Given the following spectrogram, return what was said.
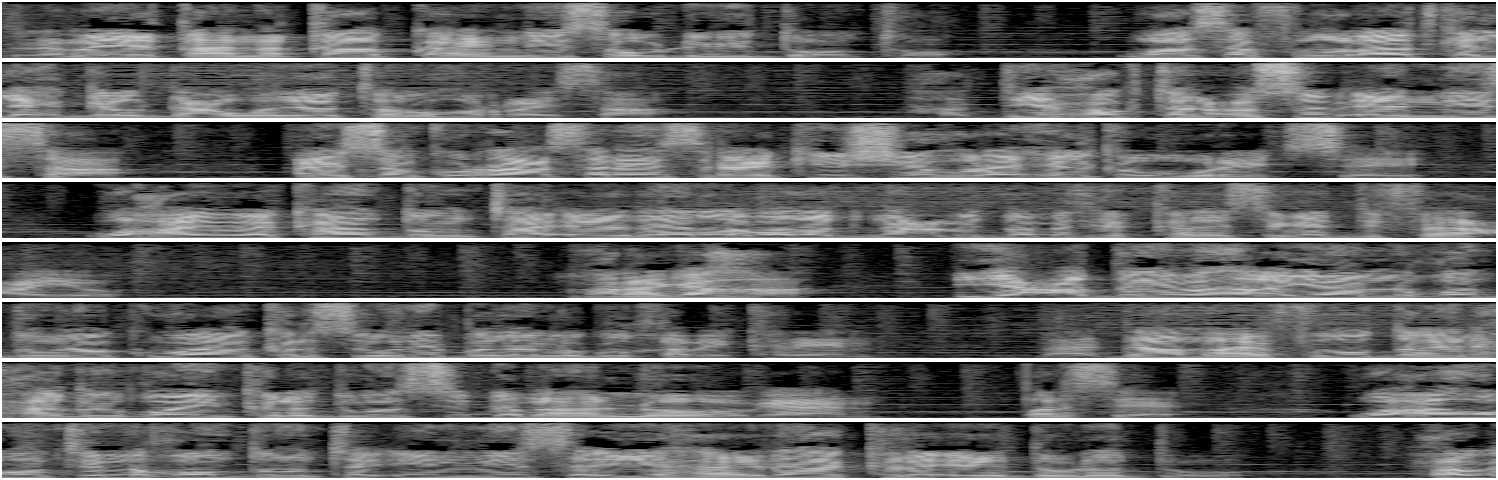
lama yaqaana qaabka ay niisa u dhigi doonto waase foolaadka lix gal dacwadeedtan u horraysa haddii xogtan cusub ee niisa aysan ku raacsanayn saraakiishii hore xilka u wareejisay waxay u ekaan doontaa eedayn labada dhinac midba midka kale isaga difaacayo. Maragaha iyo caddaymaha ayaa noqon doona kuwo aan kalsooni badan lagu qabi karin maadaama ay fududdahay in xaqiiqooyin kala duwan si dhab aan loo ogaan. Balse waxaa hubanti noqon doonta in niisa iyo hay'adaha kale ee dowladdu xog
